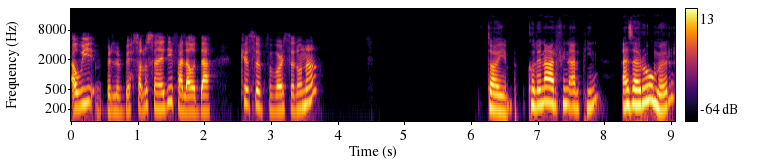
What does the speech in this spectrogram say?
قوي باللي بيحصل له السنة دي. فلو ده كسب في برشلونة. طيب كلنا عارفين ألبين. As a rumor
